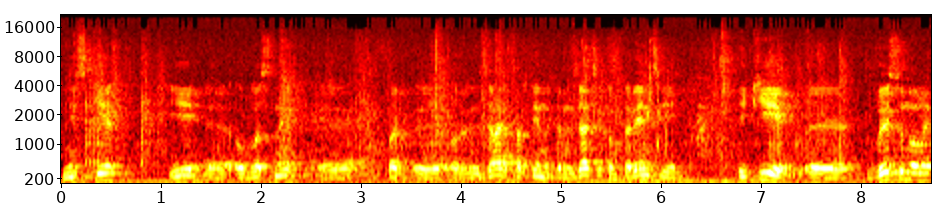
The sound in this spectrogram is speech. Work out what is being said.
міських і е, обласних партійних організацій, конференцій, які висунули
